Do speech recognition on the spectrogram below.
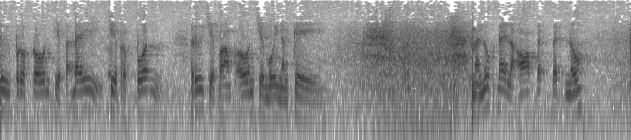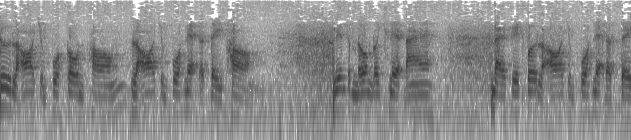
គឺព្រោះកូនជាប្តីជាប្រពន្ធឬជាបងប្អូនជាមួយនឹងគេមនុស្សដែលល្អពិតពិតនោះ គឺល្អចំពោះកូនផងល្អចំពោះអ្នកដតីផង មានទំនងដូចគ្នាដែរ ដែលគេធ្វើល្អចំពោះអ្នកដតី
